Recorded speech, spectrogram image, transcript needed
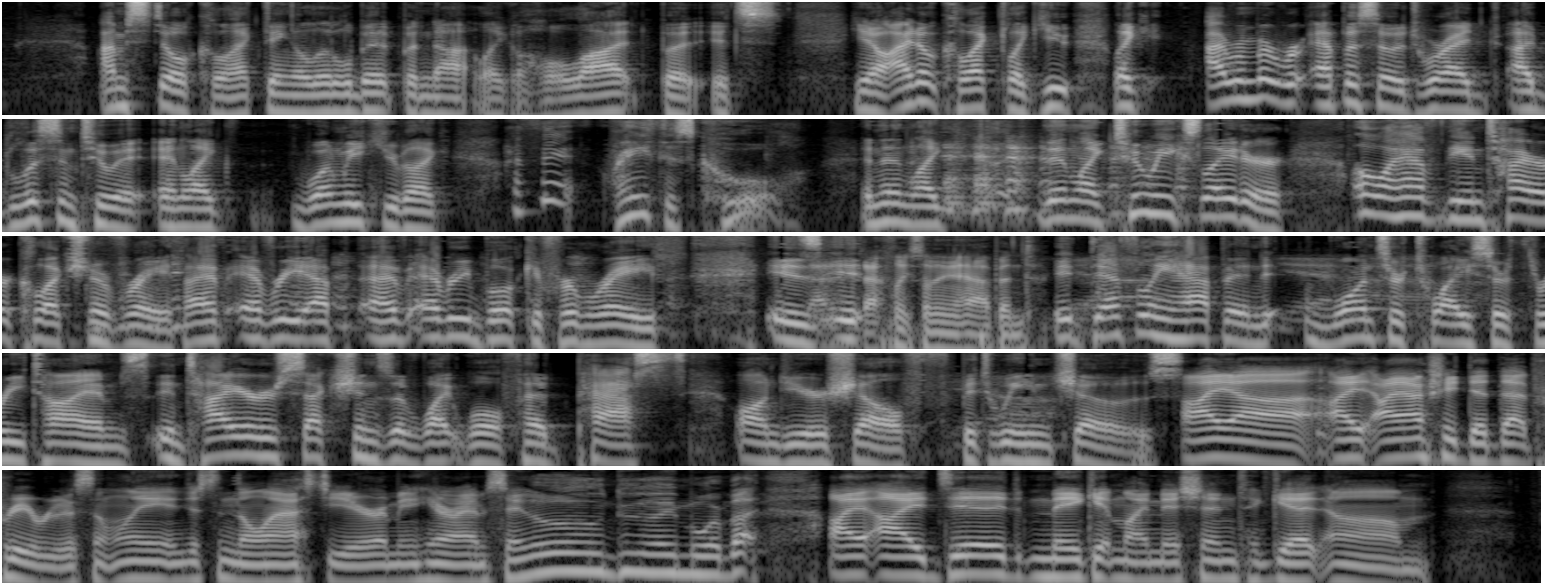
I'm still collecting a little bit, but not like a whole lot. But it's you know I don't collect like you. Like I remember episodes where I'd I'd listen to it and like one week you'd be like, I think Wraith is cool. And then like then like two weeks later, oh, I have the entire collection of Wraith. I have every ep- I have every book from Wraith. Is it Definitely something that happened. it definitely happened once or twice or three times. Entire sections of White Wolf had passed onto your shelf between shows. I uh I, I actually did that pretty recently and just in the last year. I mean here I am saying, Oh, do I more? But I, I did make it my mission to get um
